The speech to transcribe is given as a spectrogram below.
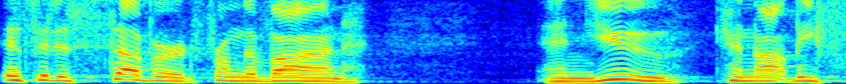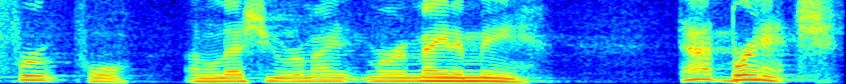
if it is severed from the vine, and you cannot be fruitful unless you remain, remain in me. That branch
